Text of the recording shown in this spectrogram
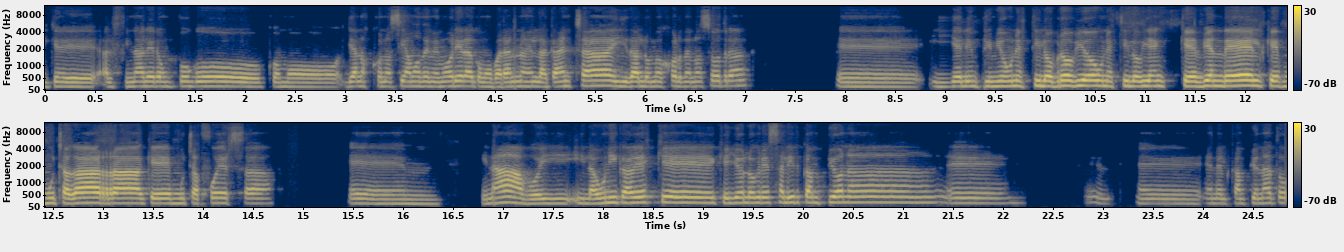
y que al final era un poco como, ya nos conocíamos de memoria, era como pararnos en la cancha y dar lo mejor de nosotras. Eh, y él imprimió un estilo propio, un estilo bien, que es bien de él, que es mucha garra, que es mucha fuerza. Eh, y nada, pues, y, la única vez que, que yo logré salir campeona eh, eh, en el campeonato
